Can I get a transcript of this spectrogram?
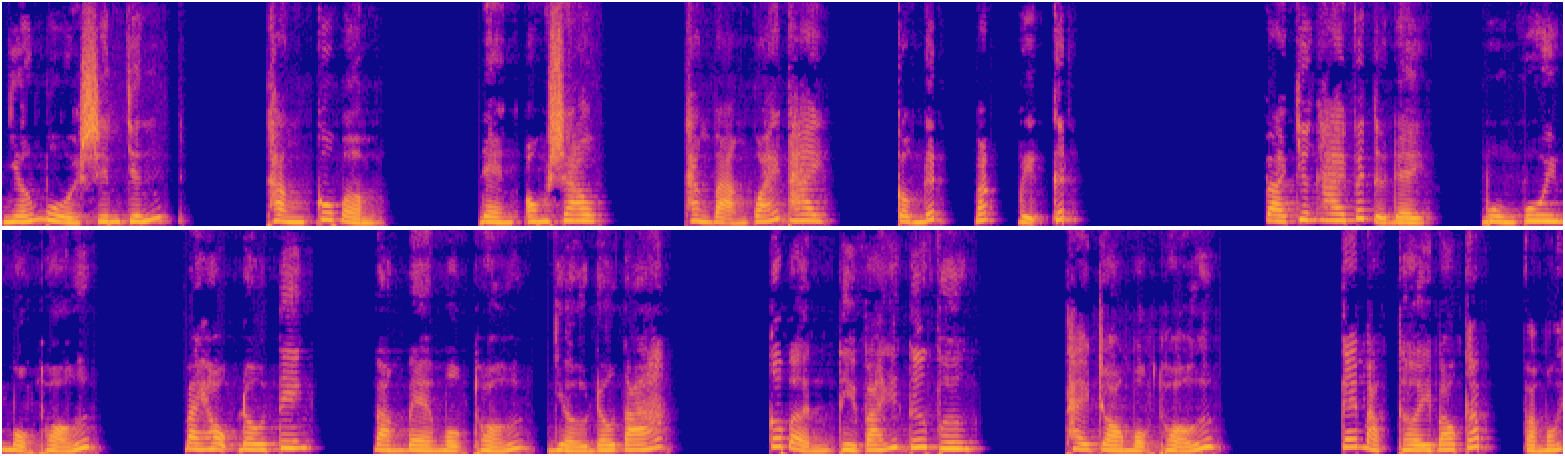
Nhớ mùa sim chính, Thằng cô bợm, Đèn ông sao, Thằng bạn quái thai, Con nít bắt biệt kích. Và chương 2 với tựa đề Buồn vui một thuở. Bài học đầu tiên, bạn bè một thuở giờ đâu tá. Có bệnh thì vái tứ phương, thay tròn một thuở. Cái mặt thời bao cấp và mối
